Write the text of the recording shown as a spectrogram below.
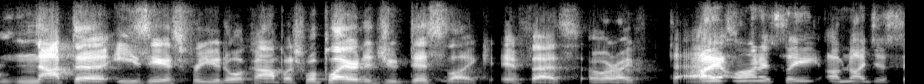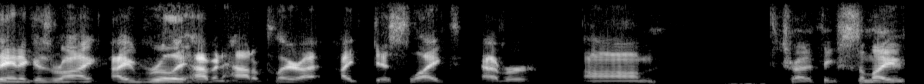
not the easiest for you to accomplish. What player did you dislike, if that's all right to ask? I honestly, I'm not just saying it because I, I really haven't had a player I, I disliked ever. Um, trying to think of somebody.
